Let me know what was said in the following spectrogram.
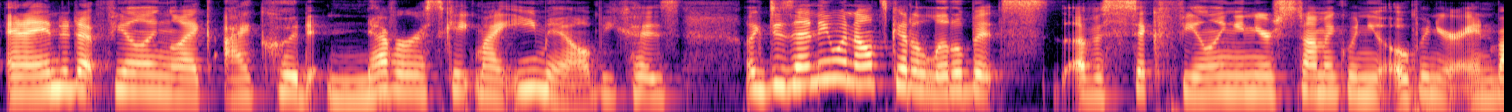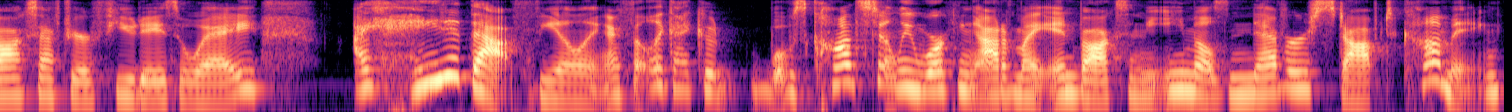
And I ended up feeling like I could never escape my email because, like, does anyone else get a little bit of a sick feeling in your stomach when you open your inbox after a few days away? I hated that feeling. I felt like I could was constantly working out of my inbox and the emails never stopped coming.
